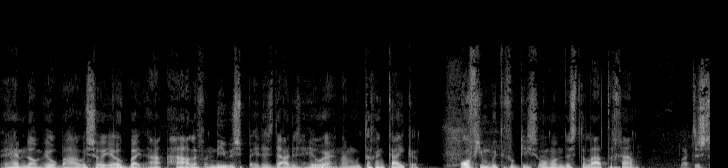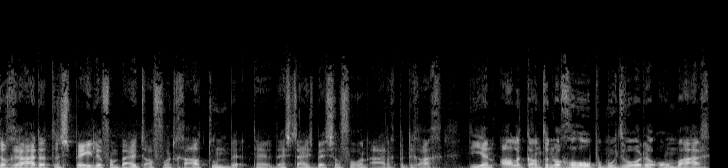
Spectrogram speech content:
hem dan wil behouden, zul je ook bij het halen van nieuwe spelers daar dus heel erg naar moeten gaan kijken. Of je moet ervoor kiezen om hem dus te laten gaan. Maar het is toch raar dat een speler van buitenaf wordt gehaald. Toen de- de- destijds best wel voor een aardig bedrag. Die aan alle kanten nog geholpen moet worden om maar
